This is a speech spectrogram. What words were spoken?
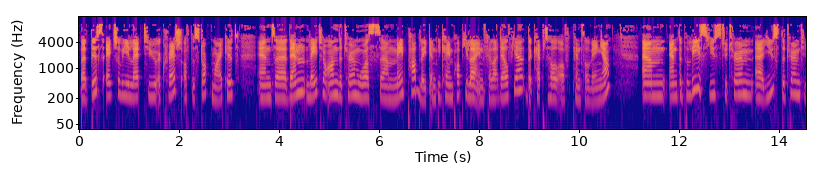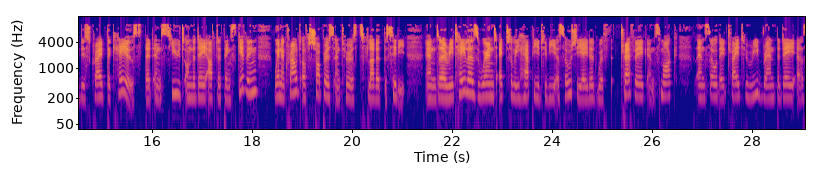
But this actually led to a crash of the stock market. And uh, then later on, the term was um, made public and became popular in Philadelphia, the capital of Pennsylvania. Um, and the police used to term uh, used the term to describe the chaos that ensued on the day after Thanksgiving, when a crowd of shoppers and tourists flooded the city. And uh, retailers weren't actually happy to be associated with traffic and smog, and so they tried to rebrand the day as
